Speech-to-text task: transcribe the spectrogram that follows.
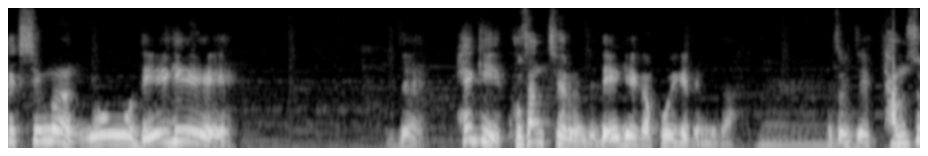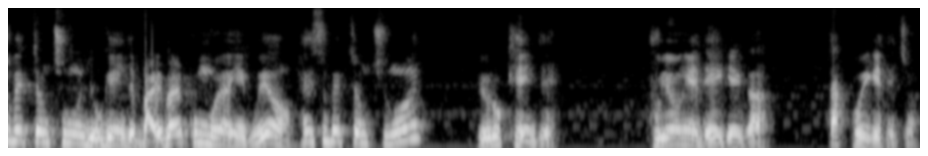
핵심은 요 네 개의 이제 핵이 구상체로 이제 네 개가 보이게 됩니다. 음. 그래서 이제 담수백점충은 요게 이제 말발굽 모양이고요. 해수백점충은 요렇게 이제 구형의 네 개가 딱 보이게 되죠.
